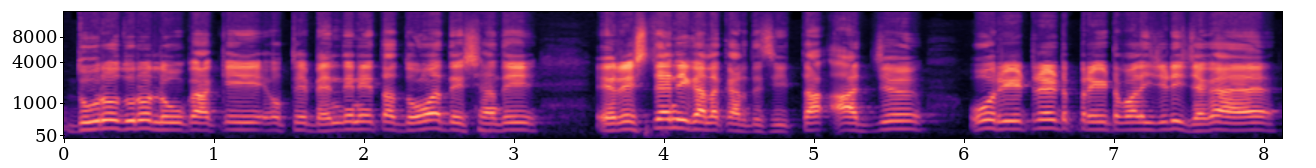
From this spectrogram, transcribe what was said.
ਦੂਰੋਂ ਦੂਰੋਂ ਲੋਕ ਆ ਕੇ ਉੱਥੇ ਬਹਿੰਦੇ ਨੇ। ਤਾਂ ਦੋਵਾਂ ਦੇਸ਼ਾਂ ਦੇ ਰਿਸ਼ਤਿਆਂ ਦੀ ਗੱਲ ਕਰਦੇ ਸੀ, ਤਾਂ ਅੱਜ ਉਹ ਰੀਟਰੇਟ ਪਰੇਟ ਵਾਲੀ ਜਿਹੜੀ ਜਗ੍ਹਾ ਹੈ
